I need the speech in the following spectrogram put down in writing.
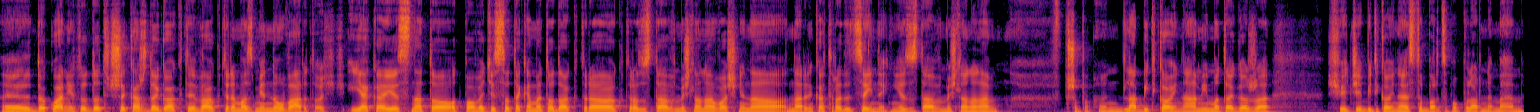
E, Dokładnie, to dotyczy każdego aktywa, które ma zmienną wartość. I jaka jest na to odpowiedź? Jest to taka metoda, która, która została wymyślona właśnie na, na rynkach tradycyjnych, nie została wymyślona na, w, dla Bitcoina, mimo tego, że w świecie Bitcoina jest to bardzo popularny mem.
